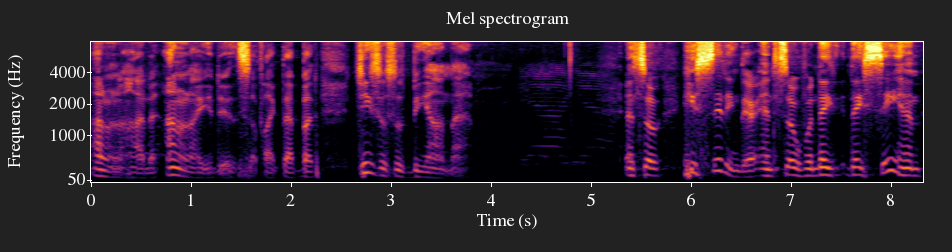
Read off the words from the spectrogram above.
I don't know how to, I don't know how you do stuff like that, but Jesus was beyond that. And so he's sitting there. And so when they, they see him,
